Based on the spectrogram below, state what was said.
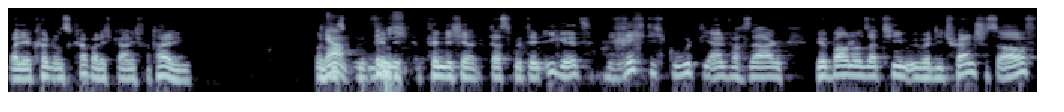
weil ihr könnt uns körperlich gar nicht verteidigen. Und Ja, finde ich, find ich ja das mit den Eagles richtig gut, die einfach sagen, wir bauen unser Team über die Trenches auf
